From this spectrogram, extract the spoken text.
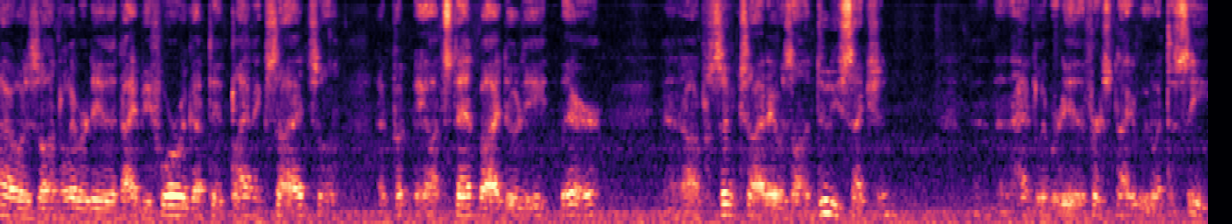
I was on Liberty the night before we got the Atlantic side, so that put me on standby duty there. And on the Pacific side, I was on the duty section and then had Liberty the first night we went to sea.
